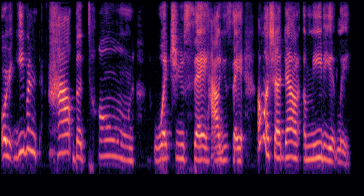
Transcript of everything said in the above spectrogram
or even how the tone, what you say, how you say it, I'm gonna shut down immediately.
